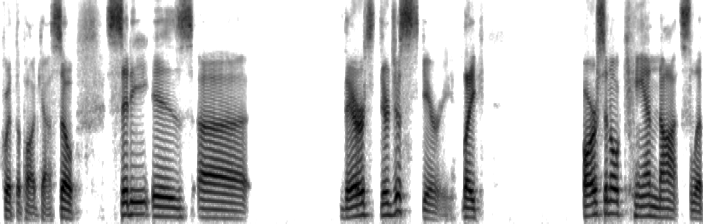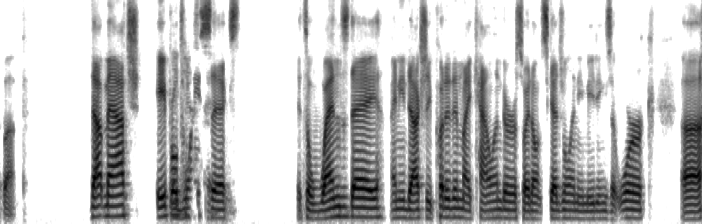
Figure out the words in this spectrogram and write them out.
quit the podcast, so City is uh, they're they're just scary. Like Arsenal cannot slip up. That match, April 26th. It's a Wednesday. I need to actually put it in my calendar so I don't schedule any meetings at work. Uh,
